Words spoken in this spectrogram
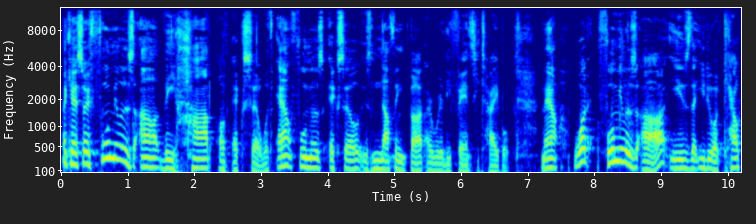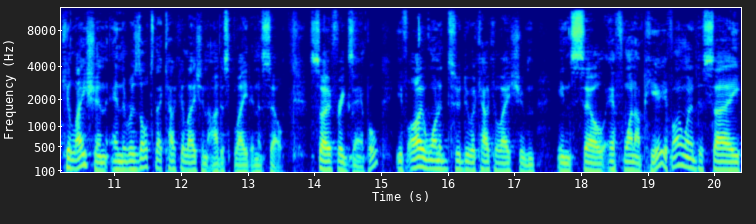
Okay, so formulas are the heart of Excel. Without formulas, Excel is nothing but a really fancy table. Now, what formulas are is that you do a calculation and the results of that calculation are displayed in a cell. So, for example, if I wanted to do a calculation in cell F1 up here, if I wanted to say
